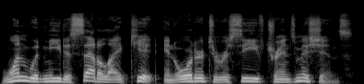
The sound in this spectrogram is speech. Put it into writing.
one would need a satellite kit in order to receive transmissions.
